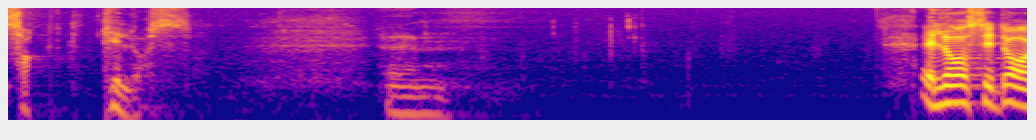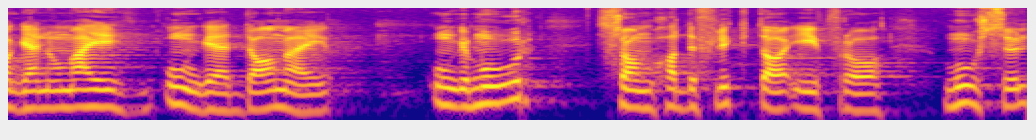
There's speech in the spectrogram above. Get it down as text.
sagt til oss. Um. Jeg leste i dagen om ei unge dame, ei unge mor, som hadde flykta fra Mosul,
